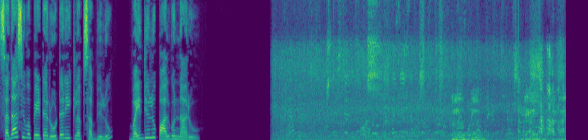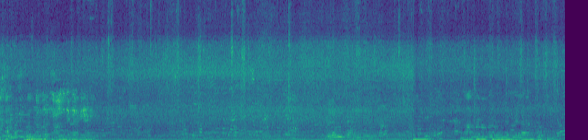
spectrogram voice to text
సదాశివపేట రోటరీ క్లబ్ సభ్యులు వైద్యులు పాల్గొన్నారు. hello hello hello room number నాలుగు దగ్గరికి రండి నాలుగో నంబర్ రూమ్ దగ్గర వెళ్ళాలనుకుంటున్నాను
